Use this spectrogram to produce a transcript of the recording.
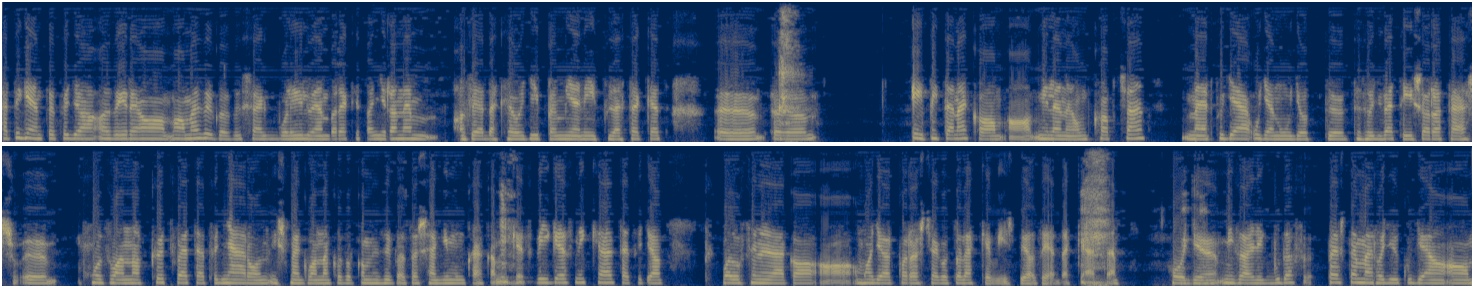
Hát igen, tehát hogy a, azért a, a mezőgazdaságból élő embereket annyira nem az érdekel, hogy éppen milyen épületeket ö, ö, építenek a, a Millennium kapcsán, mert ugye ugyanúgy ott, tehát hogy vetés-aratáshoz vannak kötve, tehát hogy nyáron is megvannak azok a mezőgazdasági munkák, amiket mhm. végezni kell, tehát hogy a, valószínűleg a, a, a magyar parasztságot a legkevésbé az érdekelte hogy Igen. mi zajlik Budapesten, mert hogy ők ugye a,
